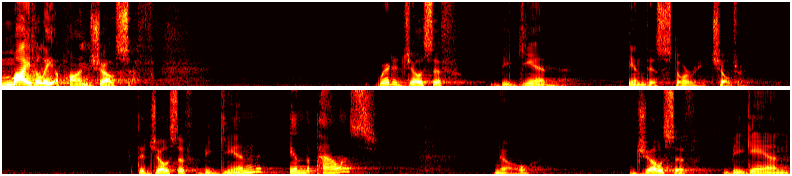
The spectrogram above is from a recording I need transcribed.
mightily upon Joseph. Where did Joseph begin in this story, children? Did Joseph begin in the palace? No. Joseph began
